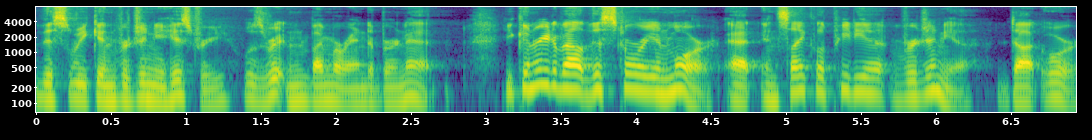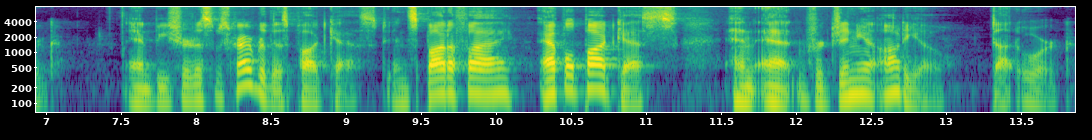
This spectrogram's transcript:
This Week in Virginia History was written by Miranda Burnett. You can read about this story and more at encyclopediavirginia.org. And be sure to subscribe to this podcast in Spotify, Apple Podcasts, and at virginiaaudio.org.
